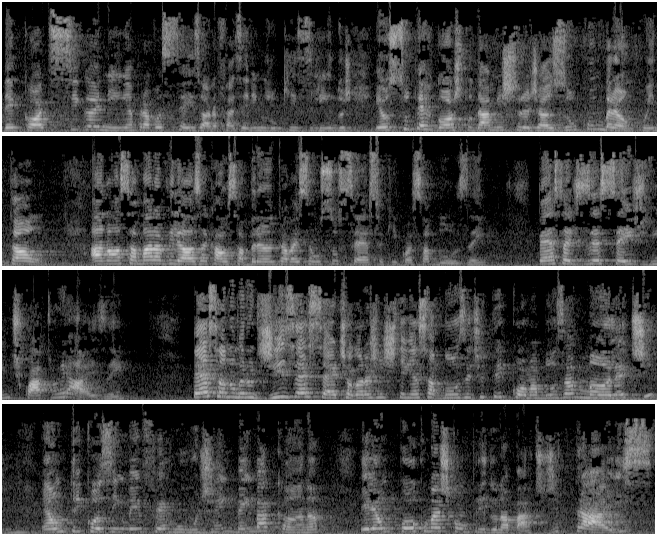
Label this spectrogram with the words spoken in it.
decote ciganinha para vocês, olha, fazerem looks lindos. Eu super gosto da mistura de azul com branco, então A nossa maravilhosa calça branca vai ser um sucesso aqui com essa blusa, hein? Peça 16, 24 reais, hein? Peça número 17, agora a gente tem essa blusa de tricô, uma blusa mullet. É um tricôzinho meio ferrugem, bem bacana. Ele é um pouco mais comprido na parte de trás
